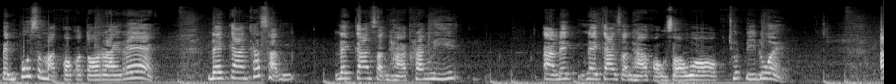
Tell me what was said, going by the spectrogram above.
เป็นผู้สมัครกรกตรายแรก ในการคัดสรรในการสรรหาครั้งนี้อ่าในในการสรรหาของสวชุดนี้ด้วย อ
